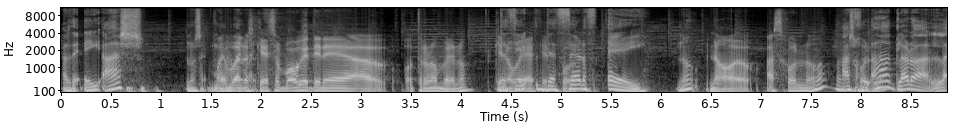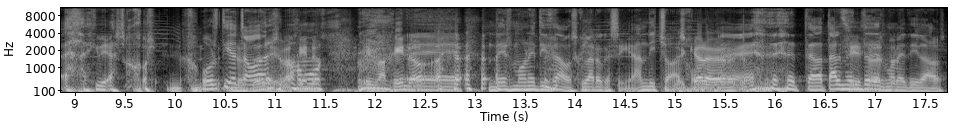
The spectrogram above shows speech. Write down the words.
de a as no sé. Bueno, bueno es que supongo que tiene uh, otro nombre, ¿no? Que the, no voy a decir. the por... third A, ¿no? No, Ashole, ¿no? Ashole. Ah, claro, la, la idea Ashole. Hostia, no chaval. Sé, imagino. Eh, desmonetizados, claro que sí. Han dicho Ashole. Claro, claro, eh, totalmente sí, desmonetizados.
